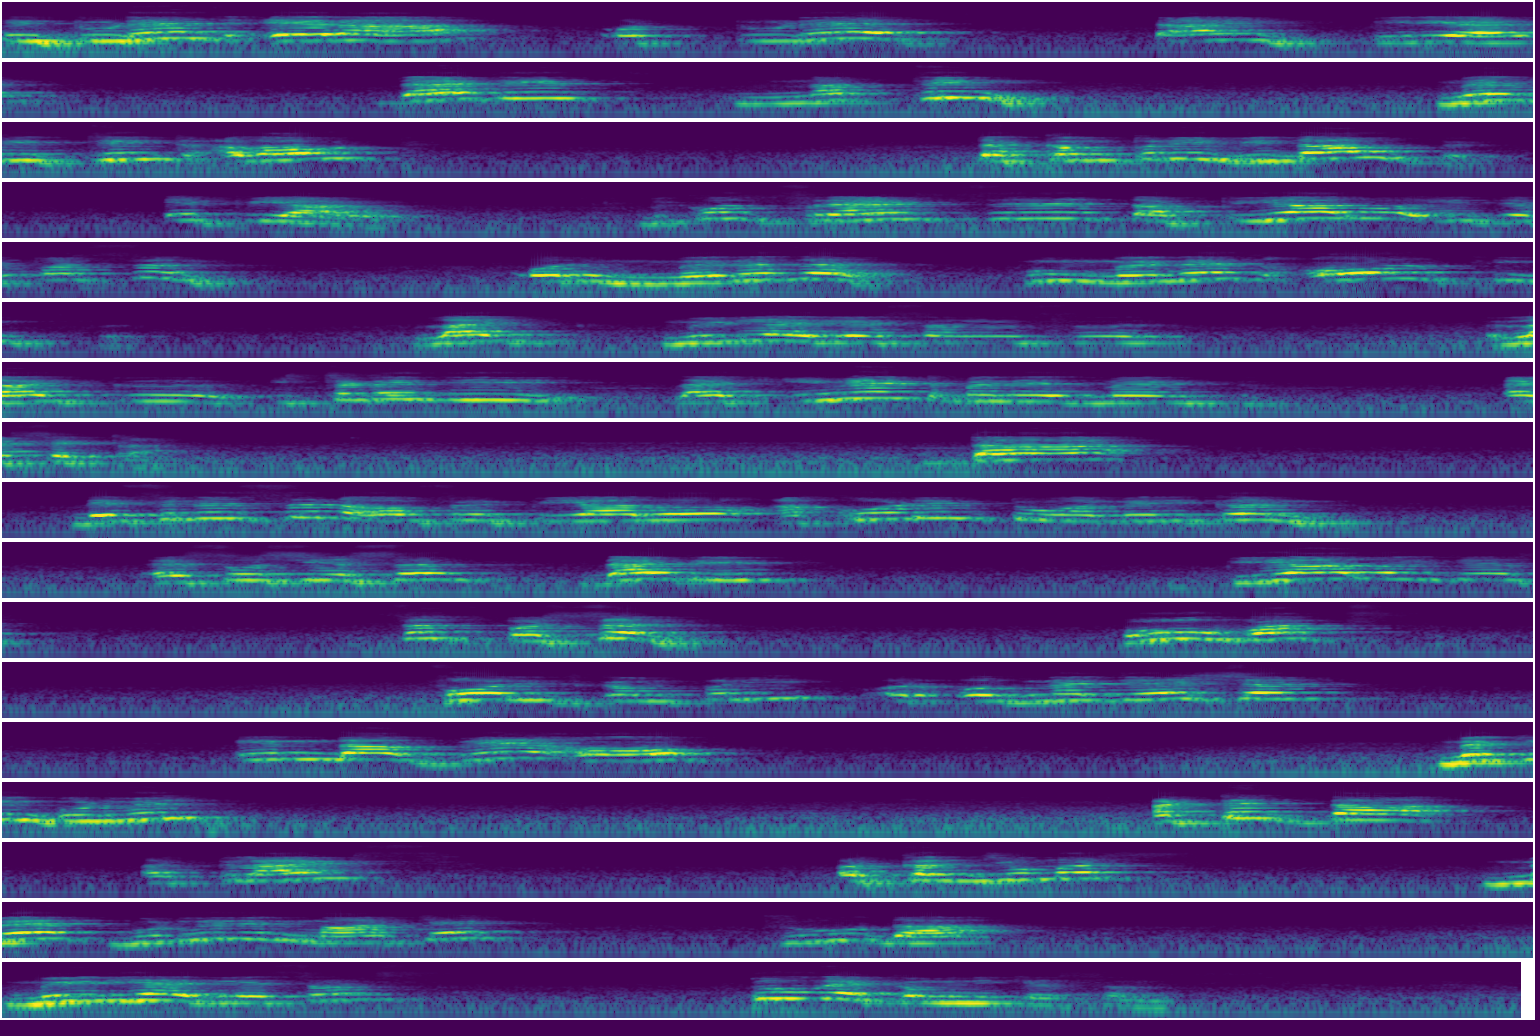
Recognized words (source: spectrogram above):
in today's era or today's time period, that is nothing may we think about the company without a PRO. Because friends, the PRO is a person or a manager who manages all things like media relations, like strategy, like event management, etc. The definition of a PRO according to American Association, that is, PRO is a such person who works for his company or organization in the way of making goodwill, attack the clients और consumers make goodwill in market through the media relation two way communication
